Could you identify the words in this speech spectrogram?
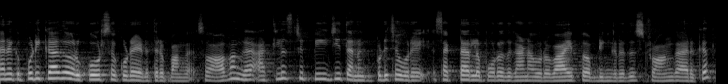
தனக்கு பிடிக்காத ஒரு கோர்ஸை கூட எடுத்திருப்பாங்க. ஸோ அவங்க அட்லீஸ்ட் பிஜி தனக்கு பிடிச்ச ஒரு செக்டாரில் போகிறதுக்கான ஒரு வாய்ப்பு அப்படிங்கிறது ஸ்ட்ராங்காக இருக்குது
